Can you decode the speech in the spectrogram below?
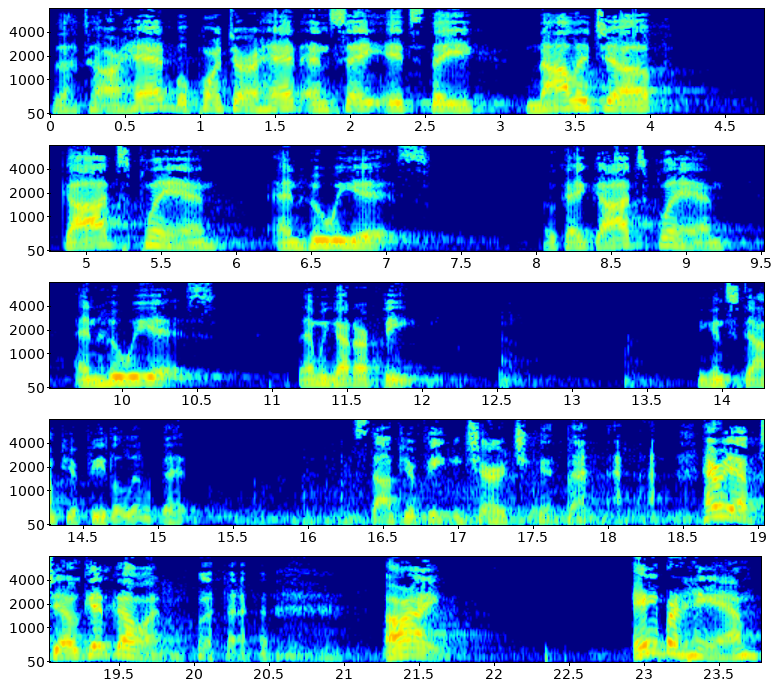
That's our head. We'll point to our head and say it's the knowledge of God's plan and who he is. Okay, God's plan and who he is. Then we got our feet. You can stomp your feet a little bit. Stomp your feet in church. Hurry up, Joe. Get going. All right. Abraham,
